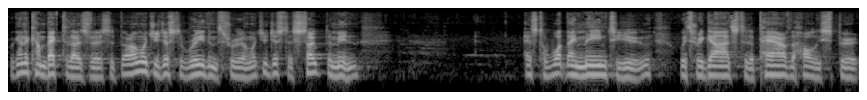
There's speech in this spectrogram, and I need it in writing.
We're going to come back to those verses, but I want you just to read them through. I want you just to soak them in as to what they mean to you with regards to the power of the Holy Spirit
